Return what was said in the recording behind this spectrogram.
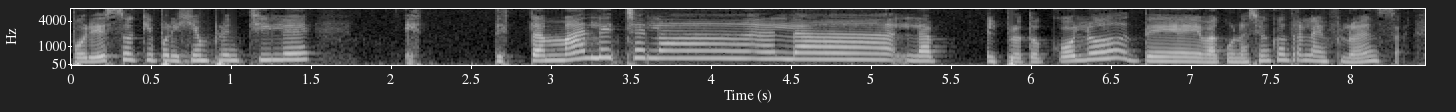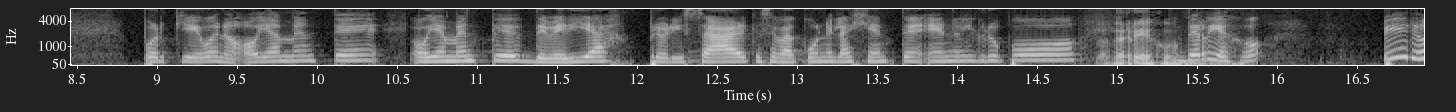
Por eso que, por ejemplo, en Chile es- está mal hecha la, la- la- el protocolo de vacunación contra la influenza. Porque, bueno, obviamente, obviamente deberías priorizar que se vacune la gente en el grupo Los de riesgo. de riesgo, pero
